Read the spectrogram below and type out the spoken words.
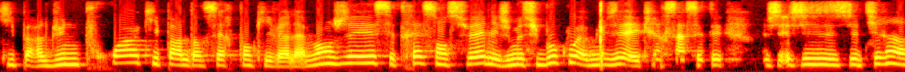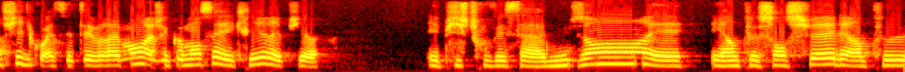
qui parle d'une proie, qui parle d'un serpent qui va la manger, c'est très sensuel et je me suis beaucoup amusée à écrire ça. C'était, j'ai tiré un fil quoi. C'était vraiment, j'ai commencé à écrire et puis. euh, et puis je trouvais ça amusant et, un peu sensuel et un peu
